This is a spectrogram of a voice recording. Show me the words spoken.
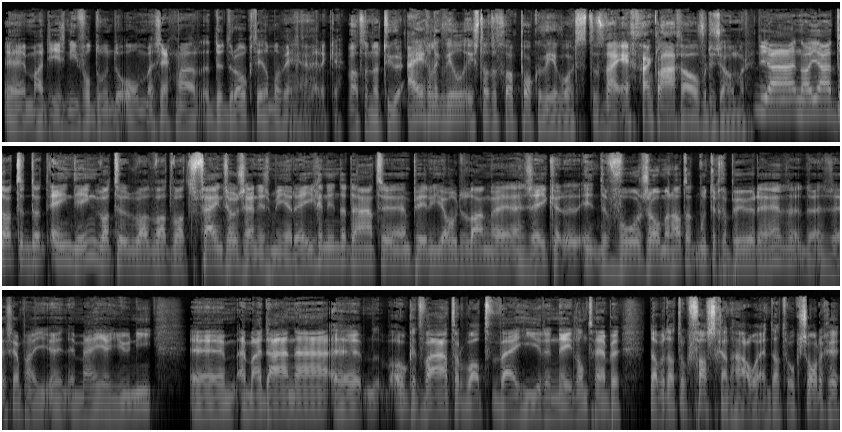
Eh, maar die is niet voldoende om zeg maar, de droogte helemaal weg te werken. Wat de natuur eigenlijk wil, is dat het gewoon pokken weer wordt. Dat wij echt gaan klagen over de zomer. Ja, nou ja, dat, dat één ding. Wat, eh, wat, wat, wat fijn zou zijn, is meer regen inderdaad. eh, Een periode lang. En zeker in de voorzomer had dat moeten gebeuren. Hè, zeg maar in mei en juni. Ehm, en maar daarna eh, ook het water wat wij hier in Nederland hebben. Dat we dat ook vast gaan houden. En dat we ook zorgen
